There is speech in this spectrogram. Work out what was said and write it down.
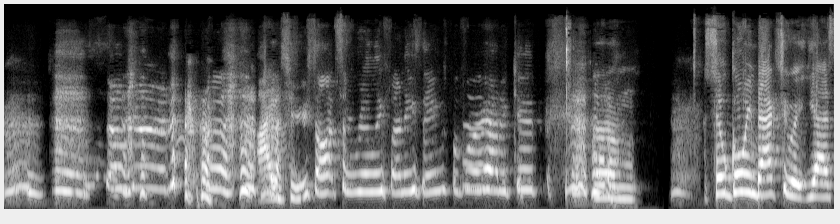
so good i too thought some really funny things before i had a kid um, so going back to it yes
